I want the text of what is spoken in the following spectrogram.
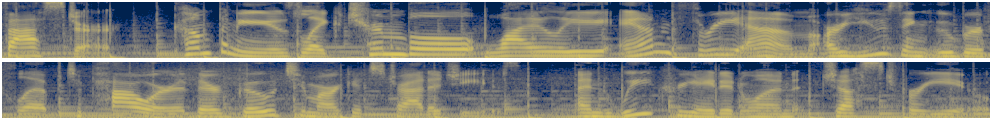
faster. Companies like Trimble, Wiley, and 3M are using Uberflip to power their go to market strategies and we created one just for you.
